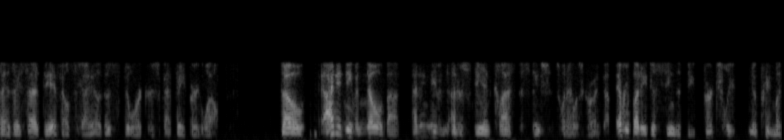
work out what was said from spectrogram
as I said, the AFL-CIO, those steel workers got paid very well. So I didn't even know about, I didn't even understand class distinctions when I was growing up. Everybody just seemed to be virtually, you know, pretty much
